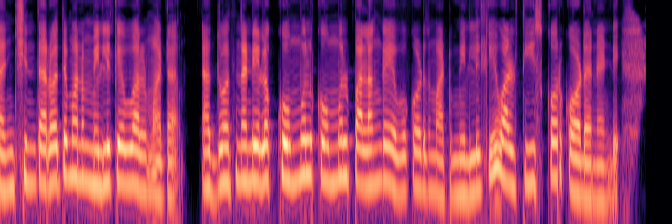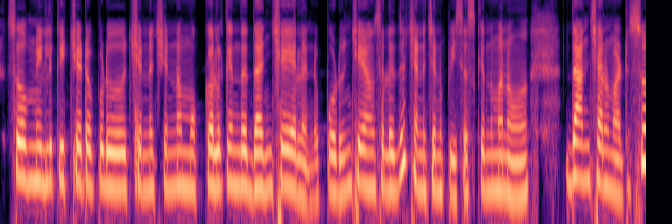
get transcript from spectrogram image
దంచిన తర్వాతే మనం మిల్లుకి ఇవ్వాలన్నమాట. అర్థమవుతుందండి? ఇలా కొమ్ములు కొమ్ములు పలంగా ఇవ్వకూడదు అన్నమాట మిల్లుకి వాళ్ళు తీసుకోరు కూడానండి. సో మిల్లుకి ఇచ్చేటప్పుడు చిన్న చిన్న ముక్కల కింద దంచేయాలండి. పొడుని చేయవసరం లేదు చిన్న చిన్న పీసెస్ కింద మనం దంచాలన్నమాట. సో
